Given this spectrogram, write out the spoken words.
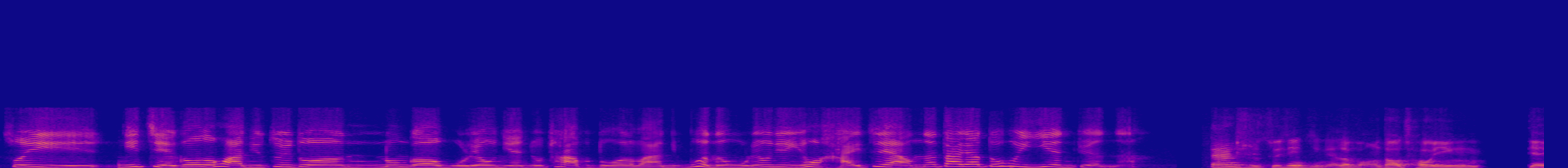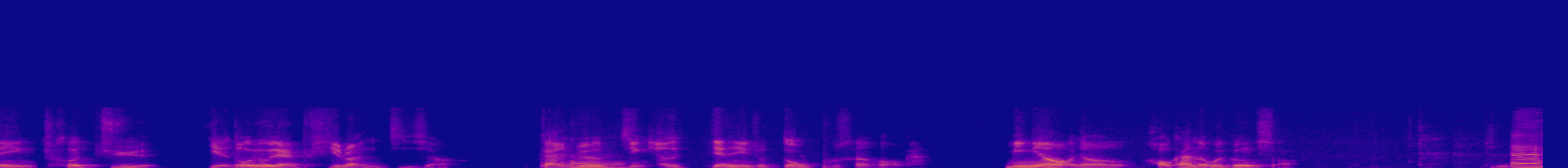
所以你解构的话，你最多弄个五六年就差不多了吧？你不可能五六年以后还这样，那大家都会厌倦的。但是最近几年的王道超英电影和剧也都有点疲软的迹象，感觉嗯今年的电影就都不是很好看，明年好像好看的会更少。哎，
